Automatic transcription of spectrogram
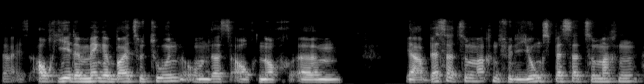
Da ist auch jede Menge bei zu tun, um das auch noch ähm, ja, besser zu machen, für die Jungs besser zu machen,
